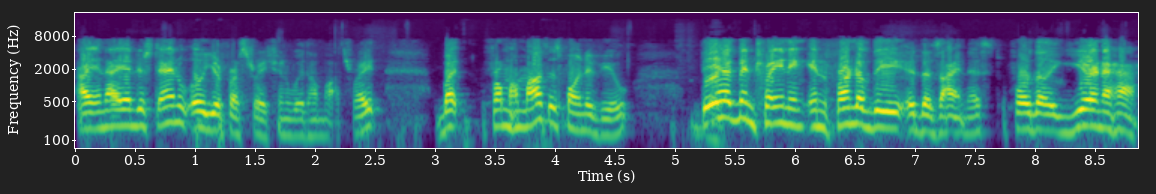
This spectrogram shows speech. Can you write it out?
I and I understand oh, your frustration with Hamas, right? But from Hamas's point of view, they right. have been training in front of the the Zionists for the year and a half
